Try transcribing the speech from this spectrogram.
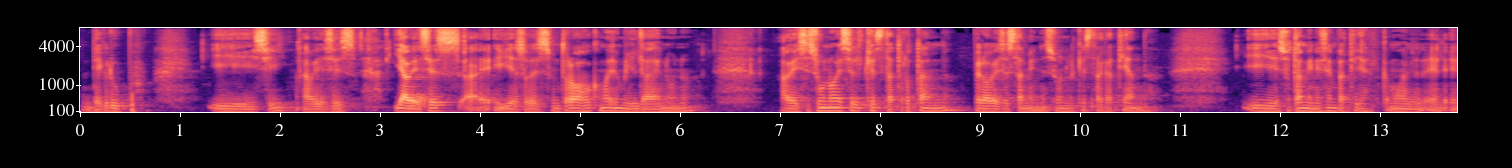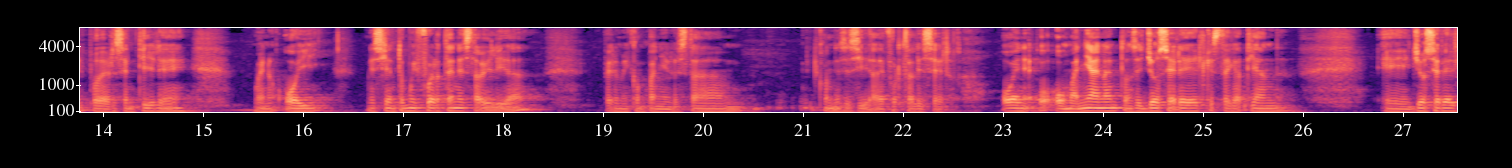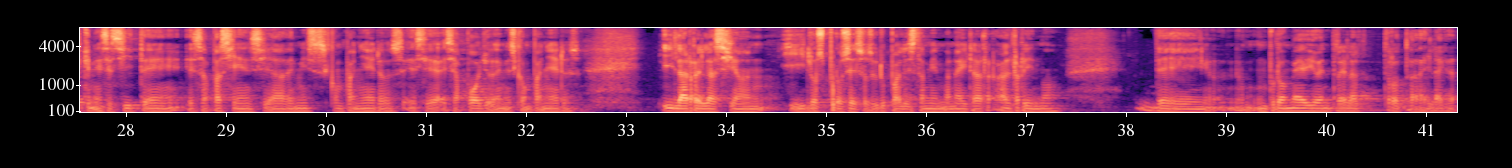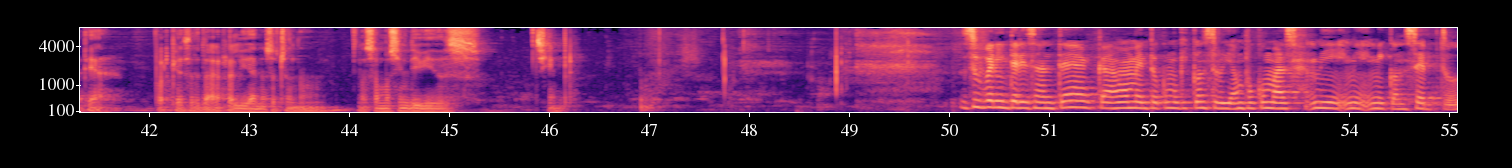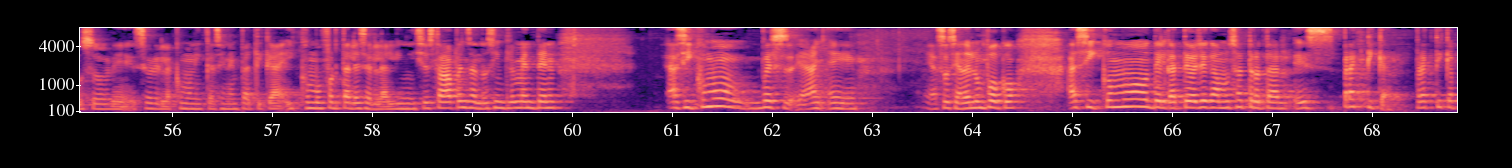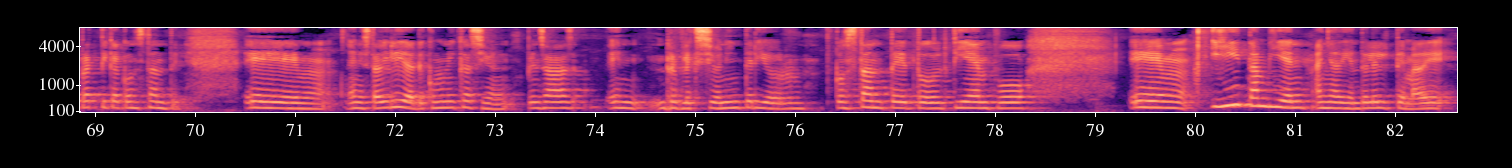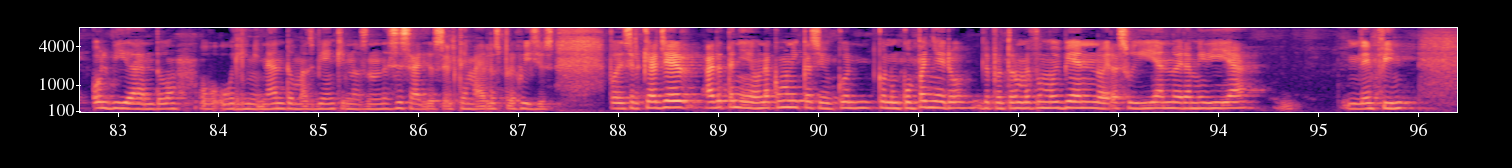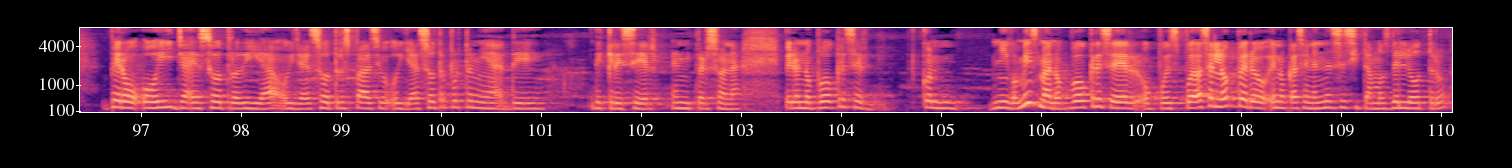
de grupo. Y sí, a veces, y a veces, y eso es un trabajo como de humildad en uno, a veces uno es el que está trotando, pero a veces también es uno el que está gateando. Y eso también es empatía, como el, poder sentir, eh, bueno, hoy me siento muy fuerte en esta habilidad, pero mi compañero está con necesidad de fortalecer. O, mañana entonces yo seré el que esté gateando. Eh, yo seré el que necesite esa paciencia de mis compañeros, ese, ese, apoyo de mis compañeros. Y la relación y los procesos grupales también van a ir al ritmo de un promedio entre la trotada y la gateada, porque esa es la realidad, nosotros no, no somos individuos siempre. Súper interesante, cada momento como que construía un poco más mi, mi, mi, concepto sobre, sobre la comunicación empática y cómo fortalecerla al inicio. Estaba pensando simplemente en, así como, pues, eh, asociándolo un poco, así como del gateo llegamos a trotar, es práctica, práctica, práctica constante. Eh, en esta habilidad de comunicación pensabas en reflexión interior constante todo el tiempo Em, y también añadiéndole el tema de olvidando o, eliminando más bien que no son necesarios el tema de los prejuicios. Puede ser que ayer haya tenido una comunicación con, con un compañero, de pronto no me fue muy bien, no era su día, no era mi día, en fin, pero hoy ya es otro día, hoy ya es otro espacio, hoy ya es otra oportunidad de, de crecer en mi persona, pero no puedo crecer conmigo misma, no puedo crecer o pues puedo hacerlo, pero en ocasiones necesitamos del otro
